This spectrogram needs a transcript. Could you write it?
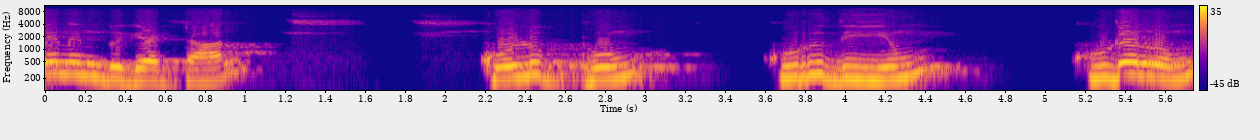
ஏனென்று கேட்டால் கொழுப்பும் குருதியும் குடலும்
